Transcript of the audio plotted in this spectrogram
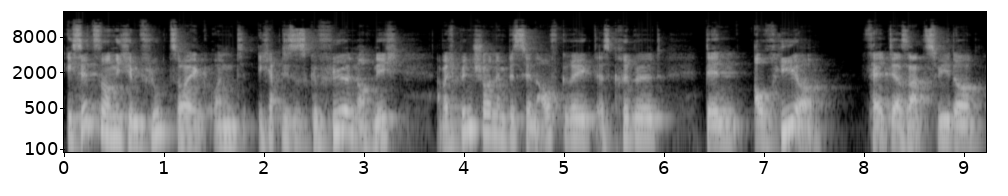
Ich sitze noch nicht im Flugzeug und ich habe dieses Gefühl noch nicht, aber ich bin schon ein bisschen aufgeregt, es kribbelt, denn auch hier fällt der Satz wieder,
